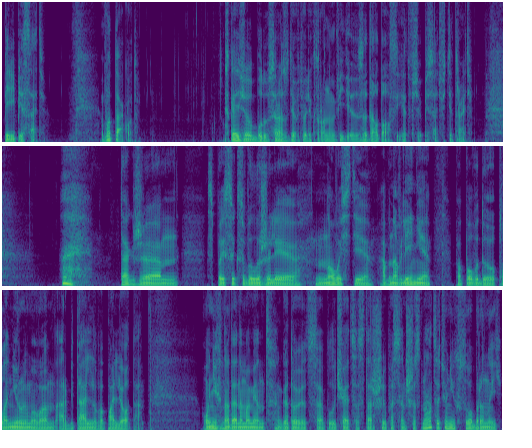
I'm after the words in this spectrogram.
переписать. Вот так вот. Скорее всего, буду сразу делать в электронном виде. Задолбался я это все писать в тетрадь. Также SpaceX выложили новости, обновления по поводу планируемого орбитального полета. У них на данный момент готовится, получается, Starship SN-16 у них собранный.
